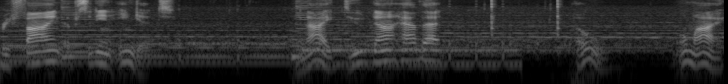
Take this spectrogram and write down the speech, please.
refined obsidian ingot. And I do not have that. Oh. Oh my.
